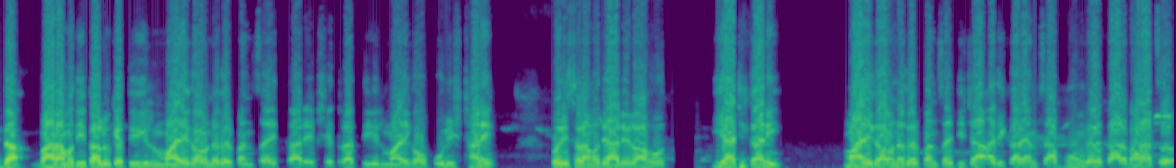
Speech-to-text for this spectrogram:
एकदा बारामती तालुक्यातील माळेगाव नगरपंचायत कार्यक्षेत्रातील माळेगाव पोलीस ठाणे परिसरामध्ये आलेलो आहोत. या ठिकाणी माळेगाव नगरपंचायतीच्या अधिकाऱ्यांचा भोंगळ कारभाराचं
